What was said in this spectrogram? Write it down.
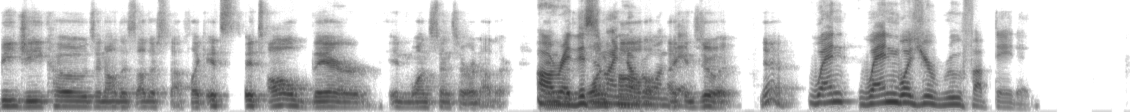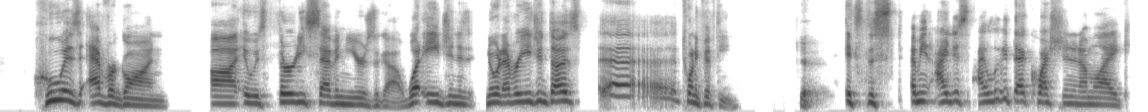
BG codes, and all this other stuff? Like, it's it's all there in one sense or another. All right, this is my number call, one I can do it. Yeah. when when was your roof updated? Who has ever gone? Uh, it was 37 years ago. What agent is? You know what every agent does? Uh, 2015. Yeah. It's the. st- I mean, I just I look at that question and I'm like,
